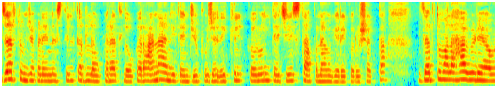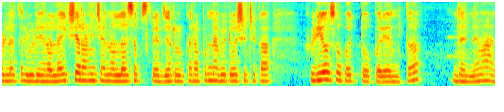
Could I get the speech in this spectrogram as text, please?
जर तुमच्याकडे नसतील तर लवकरात लवकर आणा आणि त्यांची पूजा देखील करून त्याची स्थापना वगैरे करू शकता. जर तुम्हाला हा व्हिडिओ आवडला तर व्हिडिओला लाईक शेअर आणि चॅनलला सबस्क्राईब जरूर करा. पुन्हा भेटू अशाच एका व्हिडिओसोबत. तोपर्यंत धन्यवाद.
